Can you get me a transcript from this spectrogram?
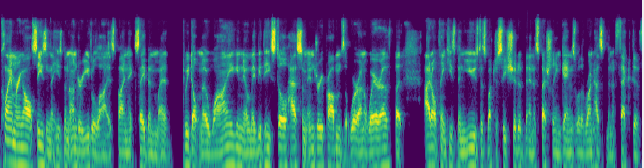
clamoring all season that he's been underutilized by Nick Saban. We don't know why. You know, maybe he still has some injury problems that we're unaware of, but I don't think he's been used as much as he should have been, especially in games where the run hasn't been effective.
